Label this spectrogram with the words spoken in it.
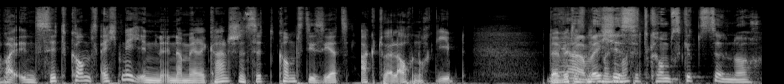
Aber in Sitcoms echt nicht, in, in amerikanischen Sitcoms, die es jetzt aktuell auch noch gibt. Da ja, wird das welche Sitcoms gibt's denn noch?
